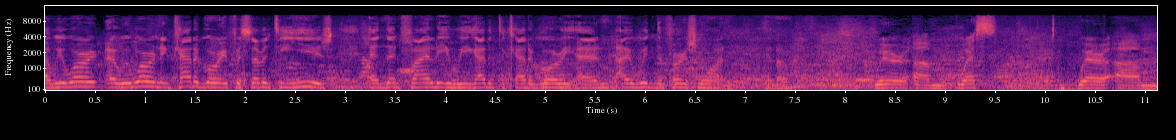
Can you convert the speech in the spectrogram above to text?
Uh, we weren't uh, we weren't in category for 17 years, and then finally we got into category, and I win the first one, you know. We're um, Wes. We're um,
